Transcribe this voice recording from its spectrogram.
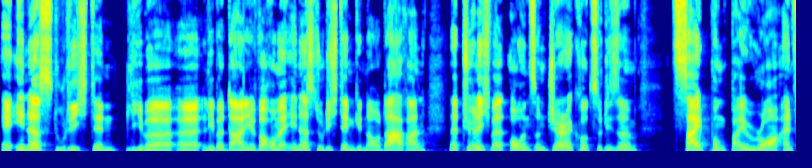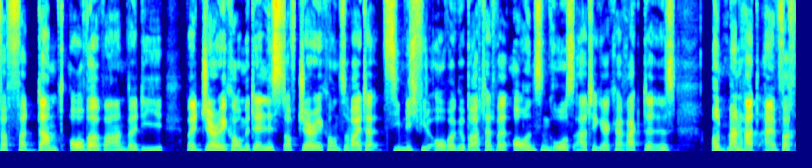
erinnerst du dich denn, lieber, äh, lieber Daniel, warum erinnerst du dich denn genau daran? Natürlich, weil Owens und Jericho zu diesem Zeitpunkt bei Raw einfach verdammt over waren, weil die, weil Jericho mit der List of Jericho und so weiter ziemlich viel overgebracht hat, weil Owens ein großartiger Charakter ist und man hat einfach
